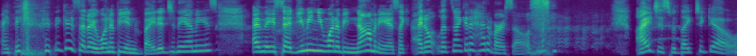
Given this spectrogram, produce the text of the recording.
I think I think I said I want to be invited to the Emmys, and they said, "You mean you want to be nominated?" It's like I don't. Let's not get ahead of ourselves. I just would like to go.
